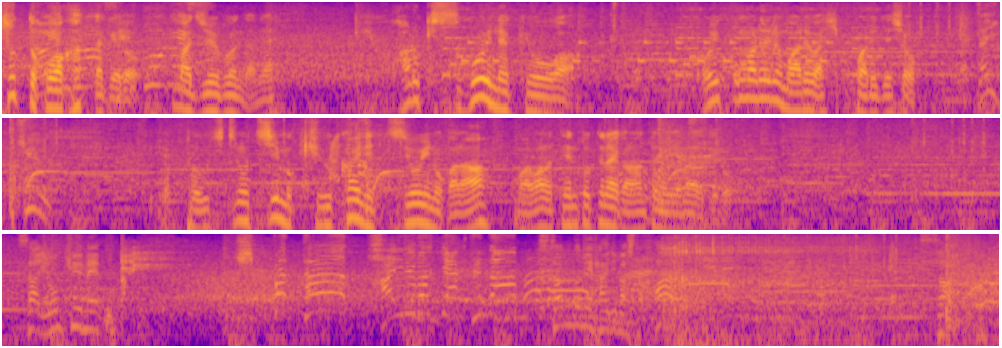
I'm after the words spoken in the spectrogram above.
ちょっと怖かったけどまあ十分だね。春樹すごいね今日は。追い込まれるもあれは引っ張りでしょ第9やっぱうちのチーム9回に強いのかな。まあまだ点取ってないかなとも言えないけど。さあ4球目。引っ張った。入れば逆転だ。スタンドに入りました。さあ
